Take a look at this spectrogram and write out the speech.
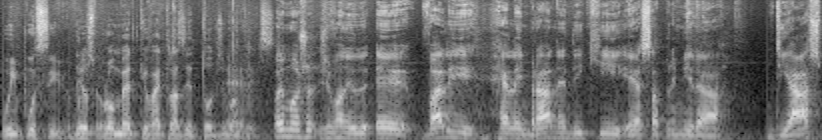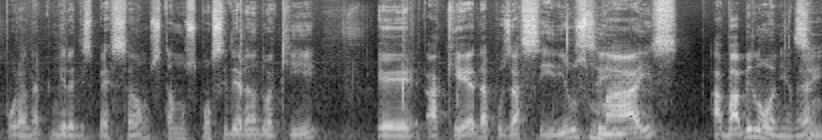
O impossível. Deus pastor. promete que vai trazer todos de uma é. vez. Oi, irmão Givanildo, é, vale relembrar né, de que essa primeira diáspora, né, primeira dispersão, estamos considerando aqui é, a queda para os assírios, sim. mais a Babilônia, né?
